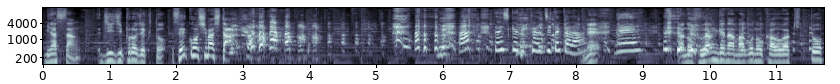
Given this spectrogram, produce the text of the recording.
皆さんじいじプロジェクト成功しました。確かに感じたから。ね。ね。あの不安げな孫の顔はきっと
